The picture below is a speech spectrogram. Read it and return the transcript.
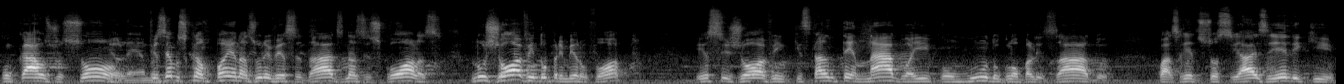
com carros de som. Fizemos campanha nas universidades, nas escolas, no jovem do primeiro voto. Esse jovem que está antenado aí com o mundo globalizado, com as redes sociais, ele que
